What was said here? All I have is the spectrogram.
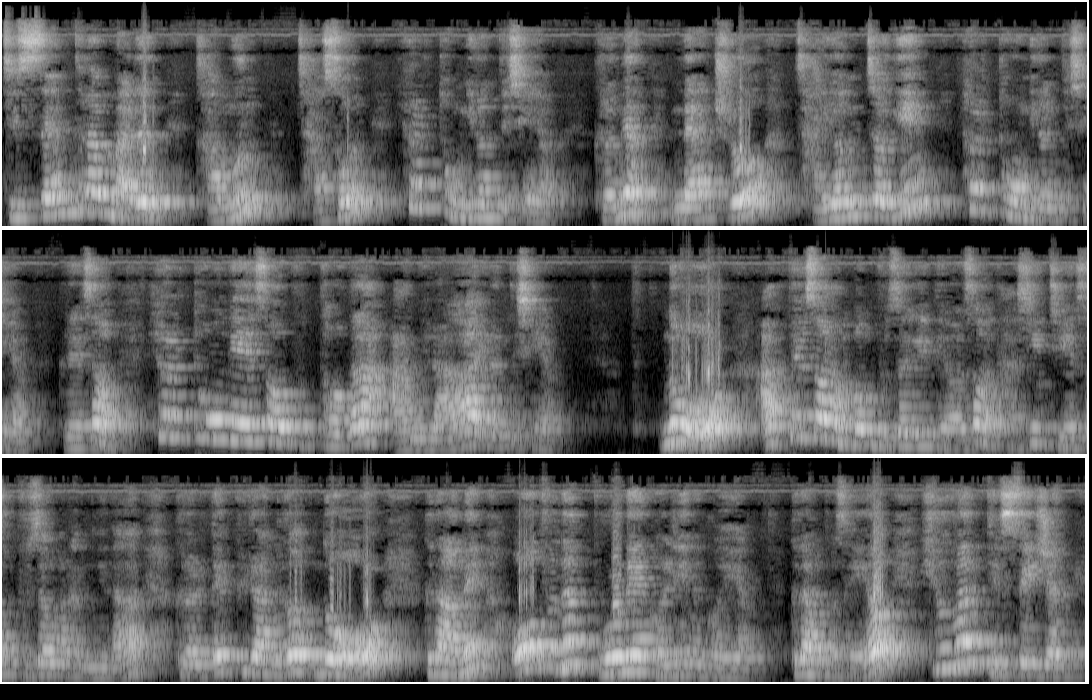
descent란 말은 가문, 자손, 혈통 이런 뜻이에요. 그러면 natural, 자연적인 혈통 이런 뜻이에요. 그래서 혈통에서부터가 아니라 이런 뜻이에요. no 앞에서 한번 부정이 되어서 다시 뒤에서 부정을 합니다. 그럴 때 필요한 거 no 그 다음에 of는 born에 걸리는 거예요. 그 다음 보세요. human decision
